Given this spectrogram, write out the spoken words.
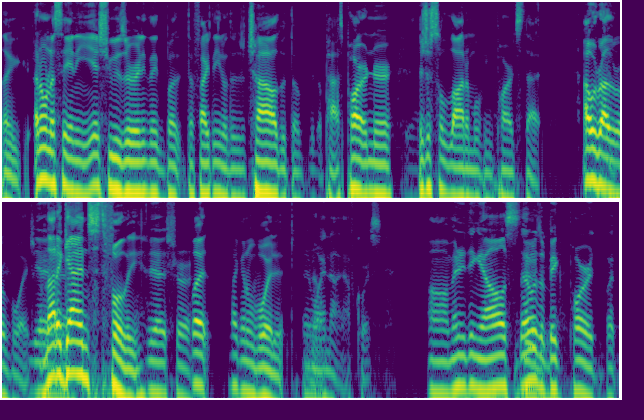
like I don't want to say any issues or anything, but the fact that you know there's a child with the with a past partner, there's just a lot of moving parts that I would rather avoid. Yeah, I'm not yeah. against fully, Yeah, sure. but if I can avoid it, then know. why not? Of course. Um, anything else? That was a big part, but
